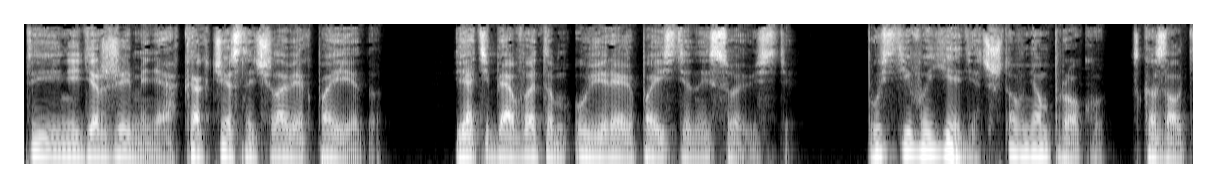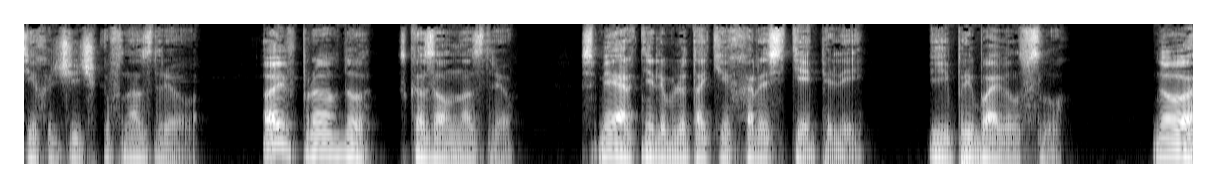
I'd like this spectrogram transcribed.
ты не держи меня, как честный человек поеду. Я тебя в этом уверяю по истинной совести. Пусть его едет, что в нем проку, сказал тихо Чичиков Ноздреву. Ай, вправду, сказал Ноздрев. Смерть не люблю таких хоростепелей. И прибавил вслух. «Ну,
